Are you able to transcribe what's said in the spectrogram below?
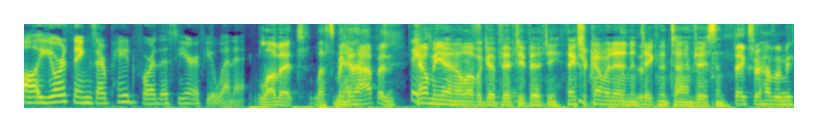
all your things are paid for this year if you win it. Love it. Let's make Yeah. it happen. Count me in. I love a good 50 50. Thanks for coming in and taking the time, Jason. Thanks for having me.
